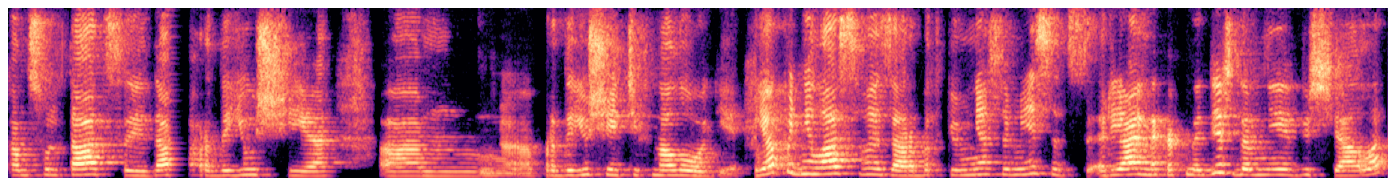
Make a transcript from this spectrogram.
консультации, да, продающие, продающие технологии. Я подняла свои заработки, у меня за месяц, реально, как Надежда мне обещала,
